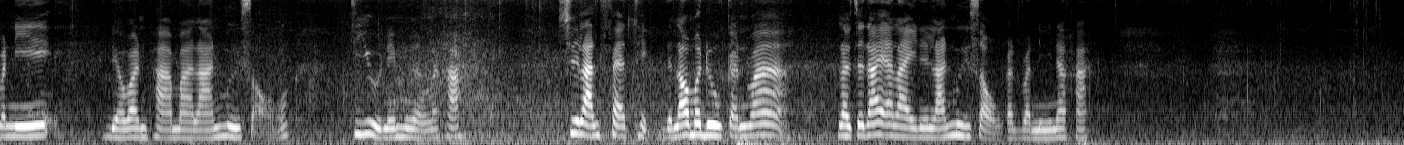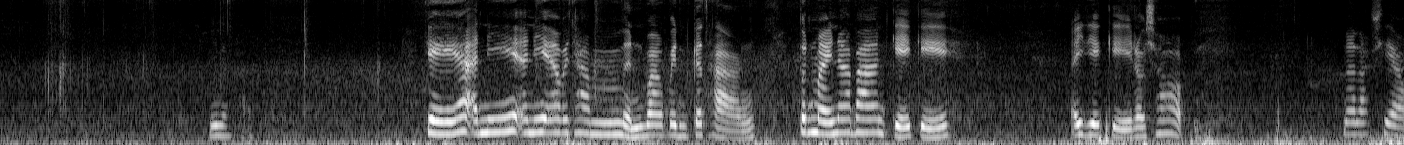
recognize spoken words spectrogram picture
วันนี้เดี๋ยววันพามาร้านมือสองที่อยู่ในเมืองนะคะ ชื่อร้านแฟร์เทคเดี๋ยวเรามาดูกันว่าเราจะได้อะไรในร้านมือสองกันวันนี้นะคะ นี่นะคะ เก๋อันนี้อันนี้เอาไปทำเหมือนวางเป็นกระถาง ต้นไม้หน้าบ้านเก๋ๆไอเดียเก๋เราชอบ น่ารักเชียว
